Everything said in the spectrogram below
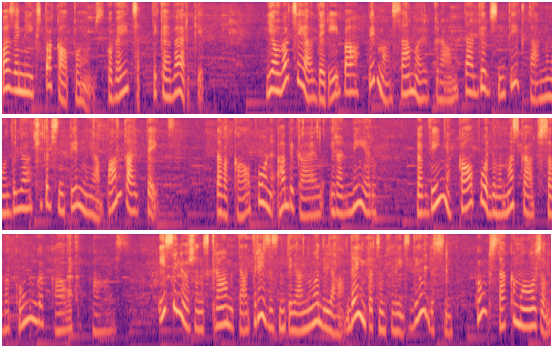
pazemīgs pakalpojums, ko veica tikai vergi. Jau vecajā derībā, 1. samuēļa grāmatā, 25. nodaļā, 41. pantā ir teikts, Tava kalpone Abigaila ir ar mieru, ka viņa kalpodama mazgātu sava kunga kalpu kājas. Izceļošanas grāmatā 30. nodaļā 19 līdz 20. kungs saka mūzum,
